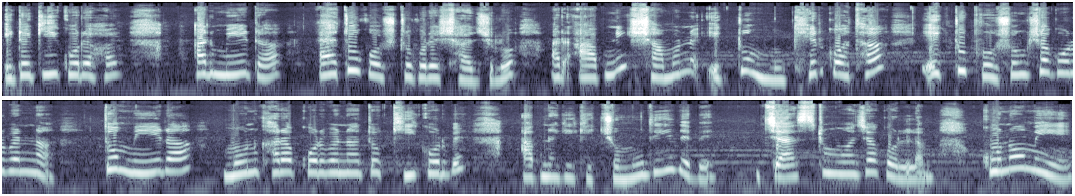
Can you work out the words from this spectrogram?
এটা কি করে হয়? আর মেয়েটা এত কষ্ট করে সাজলো, আর আপনি সামান্য একটু মুখের কথা, একটু প্রশংসা করবেন না? তো মেয়েরা মন খারাপ করবে না তো কি করবে? আপনাকে কি চুমু দিয়ে দেবে? জাস্ট মজা করলাম। কোনো মেয়ে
